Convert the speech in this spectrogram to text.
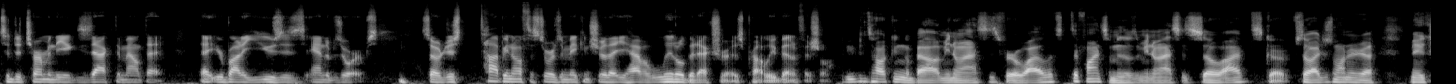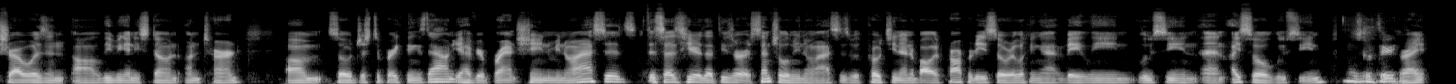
to determine the exact amount that that your body uses and absorbs. So just topping off the stores and making sure that you have a little bit extra is probably beneficial. We've been talking about amino acids for a while. Let's define some of those amino acids. So I've discovered, so I just wanted to make sure I wasn't uh, leaving any stone unturned. Um, so just to break things down, you have your branched chain amino acids. It says here that these are essential amino acids with protein anabolic properties. So we're looking at valine, leucine, and isoleucine, Those are three. right?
